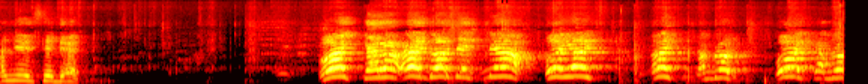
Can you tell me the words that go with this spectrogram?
আমি এই সাইডে ওই কারা ওই দর দেখ না ওই ওই ওই কামরুল ওই কামরুল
